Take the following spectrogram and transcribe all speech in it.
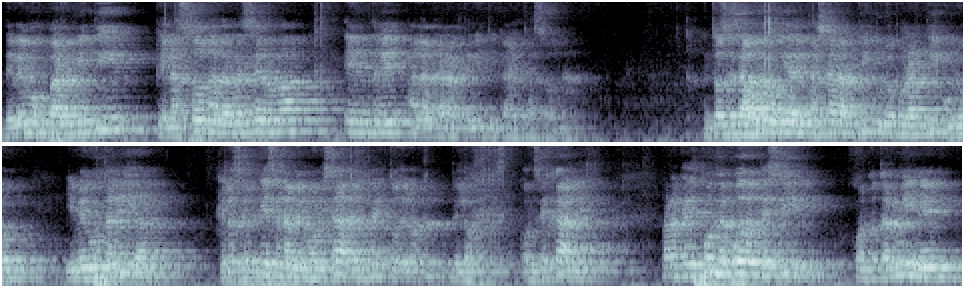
debemos permitir que la zona de reserva entre a la característica de esta zona. Entonces ahora voy a detallar artículo por artículo y me gustaría que los empiecen a memorizar el resto de los, de los concejales para que después me puedan decir, cuando termine,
